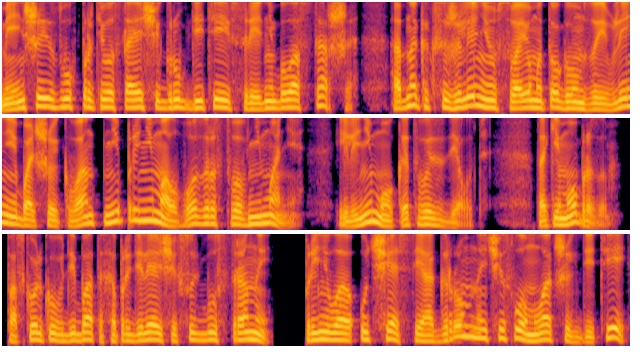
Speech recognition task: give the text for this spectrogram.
Меньшая из двух противостоящих групп детей в среднем была старше, однако, к сожалению, в своем итоговом заявлении Большой Квант не принимал возраст во внимание или не мог этого сделать. Таким образом, поскольку в дебатах, определяющих судьбу страны, приняло участие огромное число младших детей,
